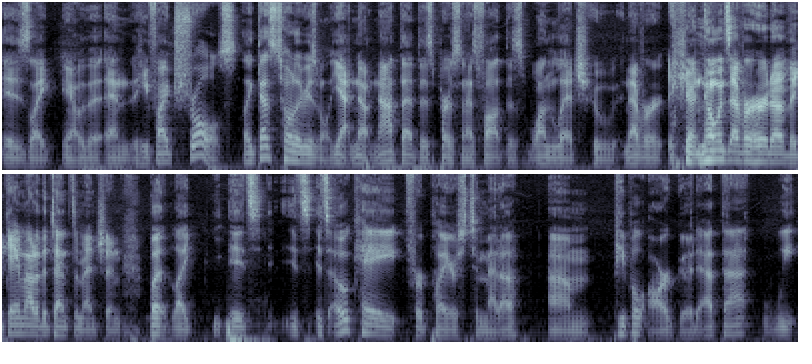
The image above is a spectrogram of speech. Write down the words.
is like you know the and he fights trolls. Like that's totally reasonable. Yeah no not that this person has fought this one lich who never you know, no one's ever heard of. They came out of the 10th dimension. But like it's it's it's okay for players to meta um people are good at that. We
